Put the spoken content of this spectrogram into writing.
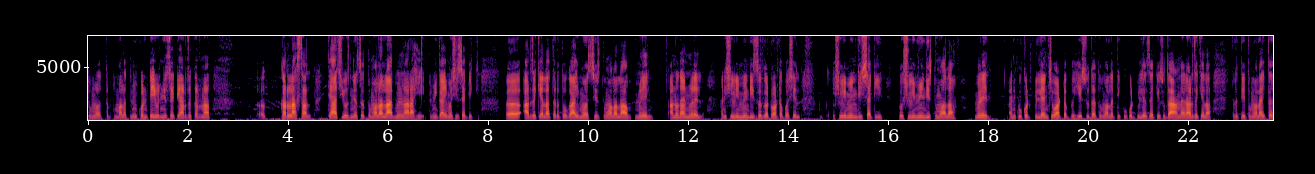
तुम्हाला तर तुम्हाला तुम्ही कोणत्या योजनेसाठी अर्ज करणार करला असाल त्याच योजनेचं तुम्हाला लाभ मिळणार आहे. तुम्ही गाई म्हशीसाठी अर्ज केला तर तो गाई म्हशीच तुम्हाला लाभ मिळेल अनुदान मिळेल. आणि शिळी मेंढीचं गट वाटप असेल शिळी मेंढीसाठी तो शिळी मेंढीच तुम्हाला मिळेल. आणि कुक्कुट पिल्ल्यांचे वाटप हे सुद्धा तुम्हाला ते कुकट पिल्ल्यासाठी सुद्धा ऑनलाईन अर्ज केला तर ते तुम्हाला इथं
